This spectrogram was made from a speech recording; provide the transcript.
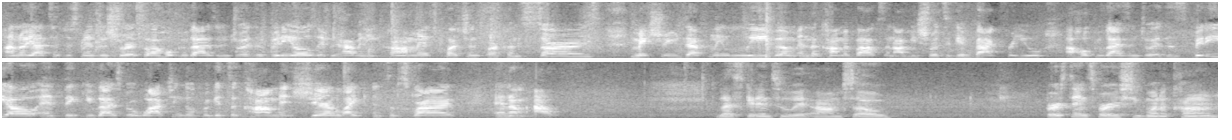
I know y'all attention spans are short, so I hope you guys enjoyed the videos. If you have any comments, questions, or concerns, make sure you definitely leave them in the comment box, and I'll be sure to get back for you. I hope you guys enjoyed this video, and thank you guys for watching. Don't forget to comment, share, like, and subscribe, and I'm out. Let's get into it. Um, so, first things first, you want to come.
